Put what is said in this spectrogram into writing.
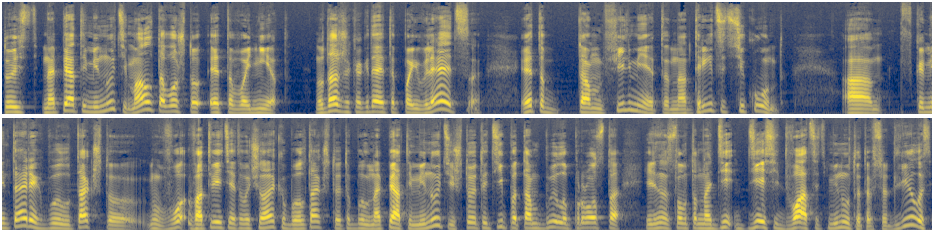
То есть на пятой минуте мало того, что этого нет, но даже когда это появляется, это там в фильме это на 30 секунд. А в комментариях было так, что, ну, в, в ответе этого человека было так, что это было на пятой минуте, что это типа там было просто, я не знаю, словно там на 10-20 минут это все длилось,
